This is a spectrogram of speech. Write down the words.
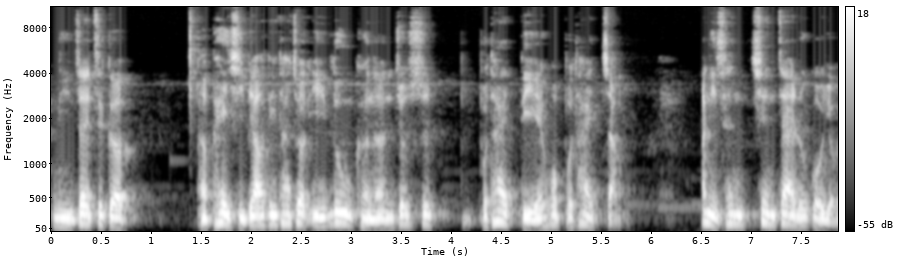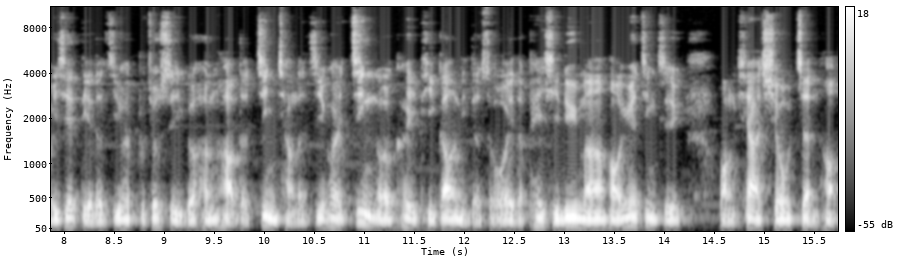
你在这个呃配息标的，它就一路可能就是不太跌或不太涨。那、你趁现在如果有一些跌的机会，不就是一个很好的进场的机会，进而可以提高你的所谓的配息率吗？哈，因为净值往下修正，哈，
